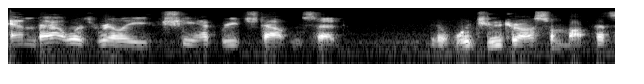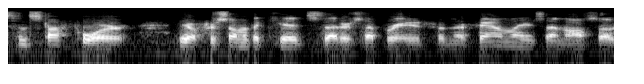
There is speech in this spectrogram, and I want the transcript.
And that was really, she had reached out and said, you know, would you draw some Muppets and stuff for, you know, for some of the kids that are separated from their families and also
